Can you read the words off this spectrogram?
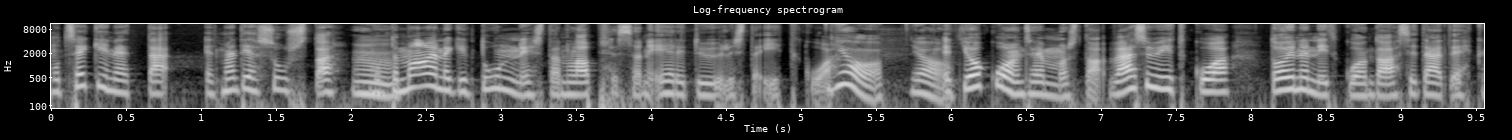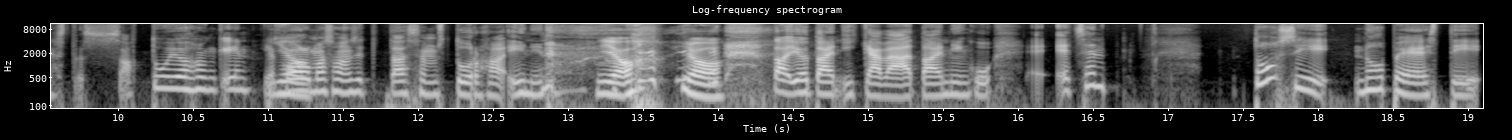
mut sekin, että et mä en tiedä susta, Mm. mm. mutta mä ainakin tunnistan lapsessani erityylistä itkua. Joo, joo. Et joku on semmoista väsyitkua, toinen itku on taas sitä, että ehkä sitä sattuu johonkin, ja Joo. kolmas on sitten taas semmoista turhaa ininä joo, joo. tai jotain ikävää, tai niinku, et sen tosi nopeasti,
